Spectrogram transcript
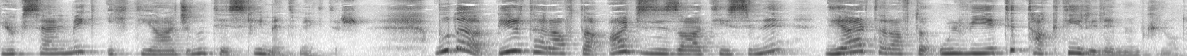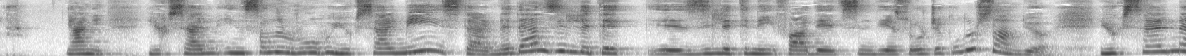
yükselmek ihtiyacını teslim etmektir. Bu da bir tarafta aczi zatisini, diğer tarafta ulviyeti takdir ile mümkün olur. Yani yükselme, insanın ruhu yükselmeyi ister. Neden zillete, e, zilletini ifade etsin diye soracak olursan diyor. Yükselme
